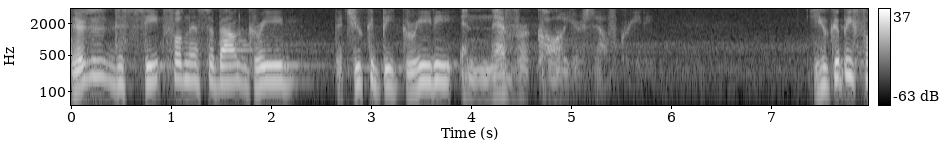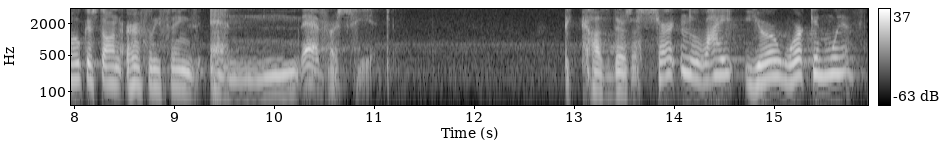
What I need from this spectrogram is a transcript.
There's a deceitfulness about greed that you could be greedy and never call yourself greedy. You could be focused on earthly things and never see it because there's a certain light you're working with.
